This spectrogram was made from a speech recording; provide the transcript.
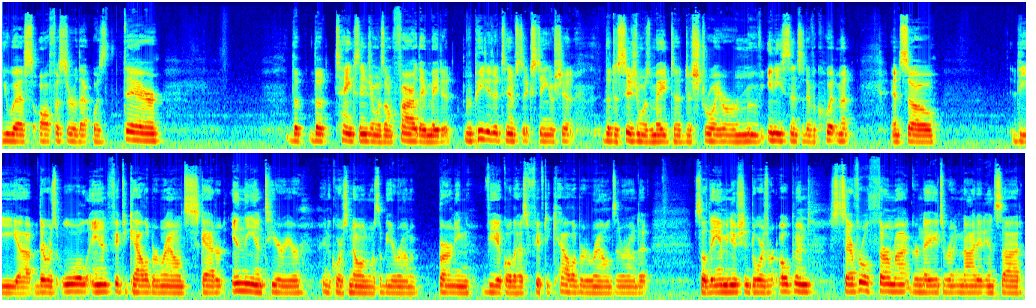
U.S. officer that was there the the tank's engine was on fire. They made it repeated attempts to extinguish it the decision was made to destroy or remove any sensitive equipment, and so the uh, there was oil and 50 caliber rounds scattered in the interior, and of course, no one wants to be around a burning vehicle that has 50 caliber rounds around it. So the ammunition doors were opened, several thermite grenades were ignited inside,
